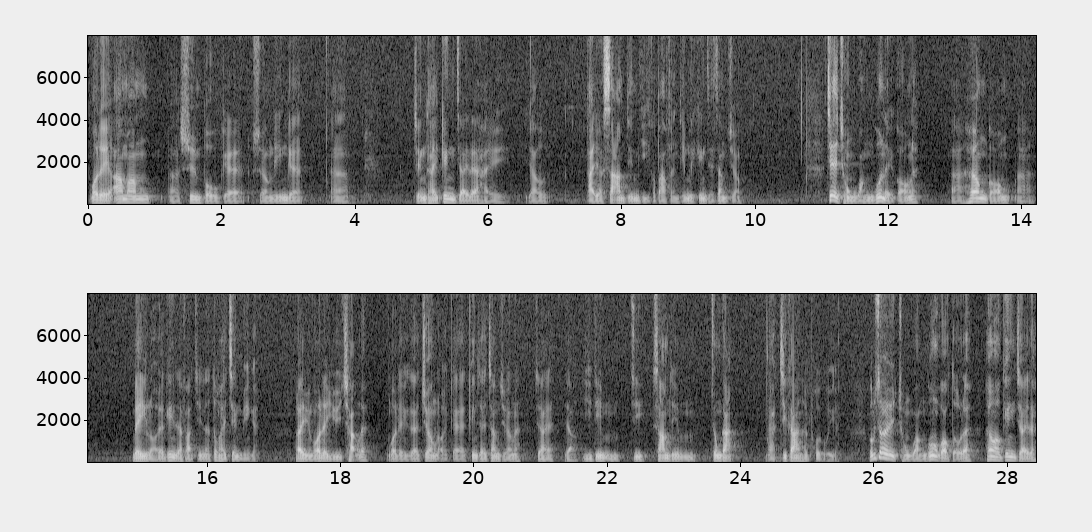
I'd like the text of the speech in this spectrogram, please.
我哋啱啱誒宣布嘅上年嘅誒整體經濟咧係有大約三點二個百分點嘅經濟增長，即係從宏觀嚟講咧，啊香港啊〜未來嘅經濟發展咧都係正面嘅，例如我哋預測咧，我哋嘅將來嘅經濟增長咧就係由二點五至三點五中間啊之間去徘徊嘅。咁所以從宏觀嘅角度咧，香港經濟咧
